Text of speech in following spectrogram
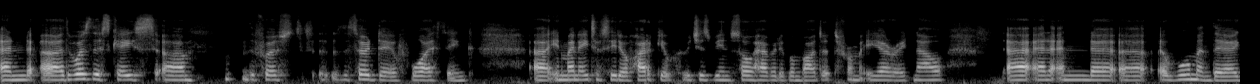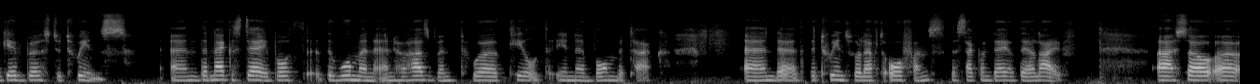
And there was this case. Um, the first, the third day of war, I think, uh, in my native city of Kharkiv, which is being so heavily bombarded from air right now. Uh, and and uh, uh, a woman there gave birth to twins. And the next day, both the woman and her husband were killed in a bomb attack. And uh, the twins were left orphans the second day of their life. Uh, so uh,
